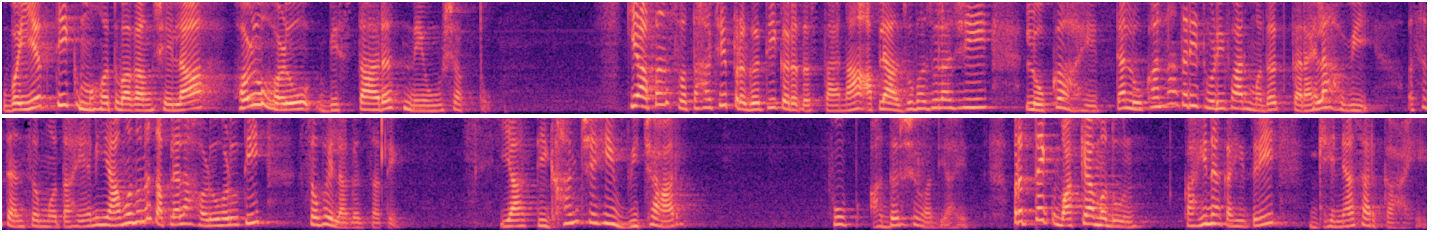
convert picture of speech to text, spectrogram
वैयक्तिक महत्वाकांक्षेला हळूहळू विस्तारत नेऊ शकतो. की आपण स्वतःची प्रगती करत असताना आपल्या आजूबाजूला जी लोक आहेत त्या लोकांना तरी थोडीफार मदत करायला हवी असं त्यांचं मत आहे. आणि यामधूनच आपल्याला हळूहळू ती सवय लागत जाते. या तिघांचेही विचार खूप आदर्शवादी आहेत. प्रत्येक वाक्यामधून काही ना काहीतरी घेण्यासारखं आहे.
